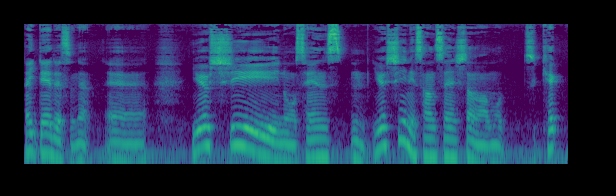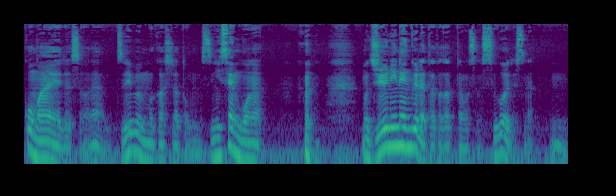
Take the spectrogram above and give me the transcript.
はい、でですね、えー、UFC の戦、うん、UFC に参戦したのはもう結構前ですよね。ずいぶん昔だと思います。2005年。もう12年ぐらい戦ってますね。すごいですね。うん。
